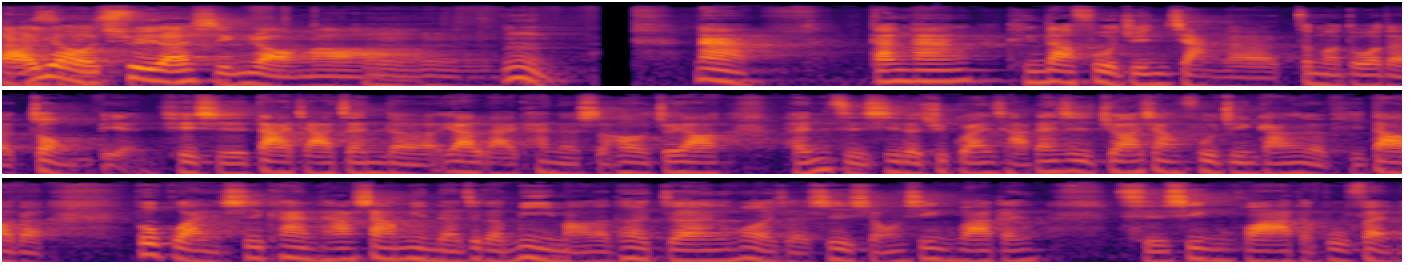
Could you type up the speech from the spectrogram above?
好有趣的形容哦。嗯嗯嗯，那。刚刚听到傅君讲了这么多的重点，其实大家真的要来看的时候，就要很仔细的去观察。但是就要像傅君刚刚有提到的，不管是看它上面的这个密毛的特征，或者是雄性花跟雌性花的部分，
